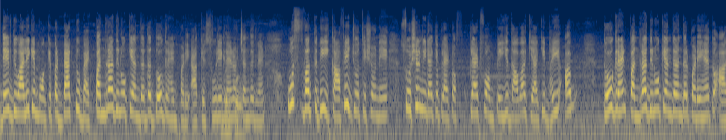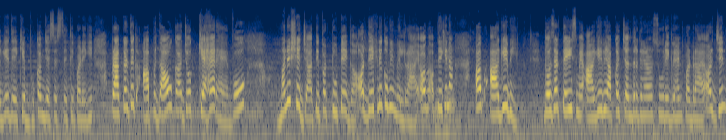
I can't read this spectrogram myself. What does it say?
देव दिवाली के मौके पर बैक टू बैक पंद्रह दिनों के अंदर अंदर दो ग्रहण पड़े आपके सूर्य ग्रहण और चंद्र ग्रहण। उस वक्त भी काफ़ी ज्योतिषों ने सोशल मीडिया के प्लेटफॉर्म प्लेटफॉर्म पे ये दावा किया कि भाई अब दो ग्रहण पंद्रह दिनों के अंदर अंदर पड़े हैं तो आगे देखिए भूकंप जैसी स्थिति पड़ेगी। प्राकृतिक आपदाओं का जो कहर है वो मनुष्य जाति पर टूटेगा और देखने को भी मिल रहा है। और अब देखिए ना अब आगे भी 2023 में आगे भी आपका चंद्र ग्रहण और सूर्य ग्रहण पड़ रहा है और जिन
